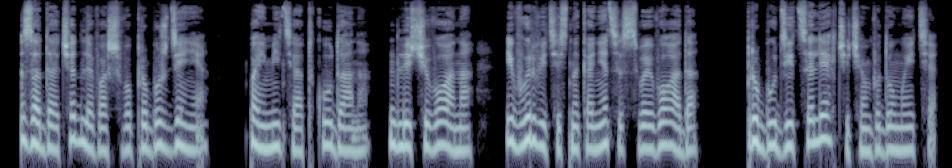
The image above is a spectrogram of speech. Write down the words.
— задача для вашего пробуждения. Поймите, откуда она, для чего она и вырвитесь, наконец, из своего ада. Пробудиться легче, чем вы думаете.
